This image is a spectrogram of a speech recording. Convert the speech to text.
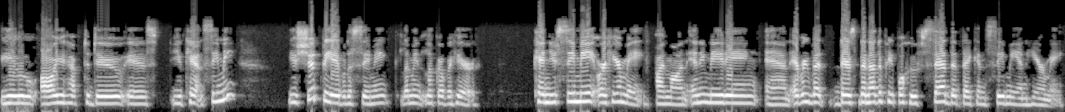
you all you have to do is you can't see me. You should be able to see me. Let me look over here. Can you see me or hear me? I'm on AnyMeeting, and everybody. There's been other people who've said that they can see me and hear me.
